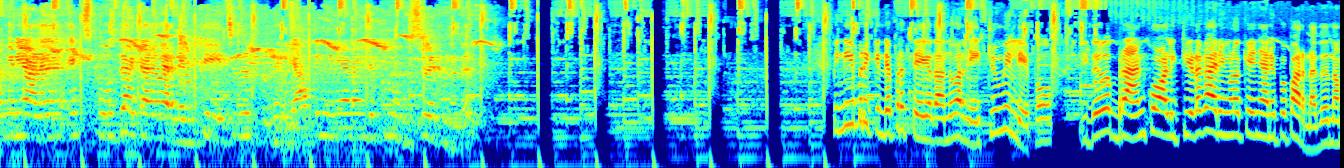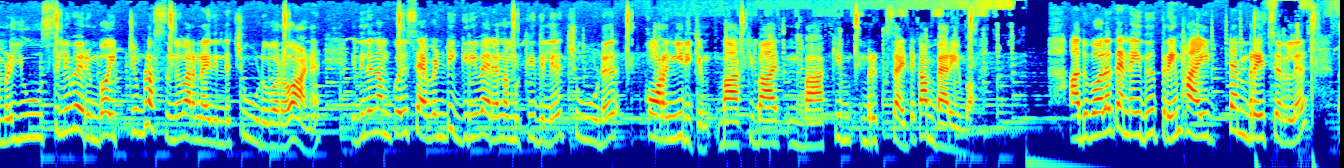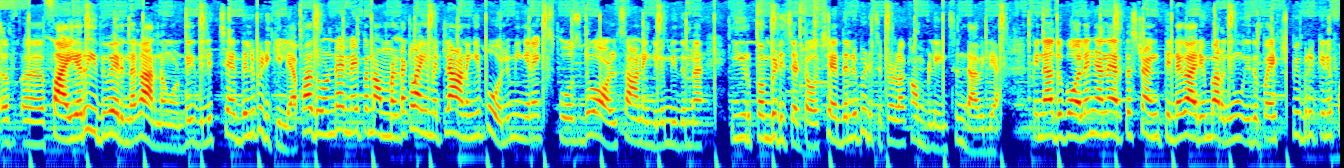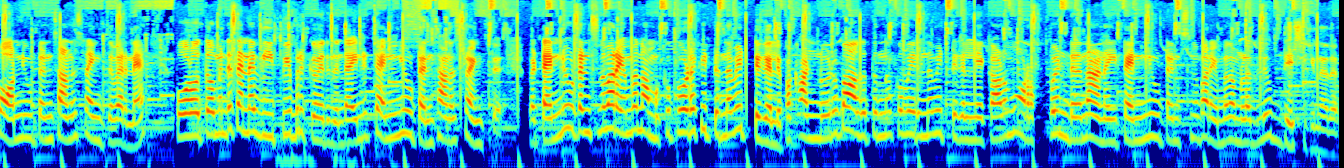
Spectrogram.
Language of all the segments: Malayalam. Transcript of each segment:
അങ്ങനെയാണ് എക്സ്പോസ്ഡ് ആയിട്ടാണ് വരുന്നത് തേച്ച് നിർത്തുന്നില്ല. അപ്പൊ ഇങ്ങനെയാണ് അതിന്റെ റൂട്ട്സ് വരുന്നത്. പിന്നെ ഈ ബ്രിക്കിന്റെ പ്രത്യേകത എന്ന് പറഞ്ഞാൽ ഏറ്റവും വലിയ. ഇപ്പോൾ ഇത് ബ്രാൻഡ് ക്വാളിറ്റിയുടെ കാര്യങ്ങളൊക്കെ ഞാനിപ്പോൾ പറഞ്ഞത്. നമ്മൾ യൂസിൽ വരുമ്പോൾ ഏറ്റവും പ്ലസ് എന്ന് പറഞ്ഞാൽ ഇതിന്റെ ചൂട് കുറവാണ്. ഇതിൽ നമുക്കൊരു സെവൻ ഡിഗ്രി വരെ നമുക്ക് ഇതിൽ ചൂട് കുറഞ്ഞിരിക്കും. ബാക്കി ബാക്കി ബ്രിക്സ് ആയിട്ട് കമ്പയർ ചെയ്യുമ്പോൾ അതുപോലെ തന്നെ ഇത് ഇത്രയും ഹൈ ടെമ്പറേച്ചറിൽ ഫയർ ഇത് വരുന്ന കാരണം കൊണ്ട് ഇതിൽ ചെതൽ പിടിക്കില്ല. അപ്പോൾ അതുകൊണ്ട് തന്നെ ഇപ്പം നമ്മളുടെ ക്ലൈമറ്റിലാണെങ്കിൽ പോലും ഇങ്ങനെ എക്സ്പോസ്ഡ് വാൾസ് ആണെങ്കിലും ഇതുമേ ഈർപ്പം പിടിച്ചിട്ടോ ചെതൽ പിടിച്ചിട്ടുള്ള കംപ്ലയിൻസ് ഉണ്ടാവില്ല. പിന്നെ അതുപോലെ ഞാൻ നേരത്തെ സ്ട്രെങ്ത്തിന്റെ കാര്യം പറഞ്ഞു. ഇതിപ്പോൾ എച്ച് പി ബ്രിക്കിന് ഫോർ ന്യൂട്ടൺസ് ആണ് സ്ട്രെങ്ത് വരുന്നത് പോറോത്തോമിന്റെ തന്നെ വി പി ബ്രിക്ക് വരുന്നുണ്ട്. അതിന് ടെൻ ന്യൂട്ടൺസ് ആണ് സ്ട്രെങ്ത് ഇപ്പോൾ ടെൻ ന്യൂട്ടൺസ് എന്ന് പറയുമ്പോൾ നമുക്കിപ്പോൾ ഇവിടെ കിട്ടുന്ന വെട്ടുകൽ ഇപ്പോൾ കണ്ണൂർ ഭാഗത്തു നിന്നൊക്കെ വരുന്ന വെട്ടുകലിനേക്കാളും ഉറപ്പുണ്ട് എന്നാണ് ഈ ടെൻ ന്യൂട്ടൺസ് എന്ന് പറയുമ്പോൾ നമ്മളതിൽ ഉദ്ദേശിക്കുന്നത്.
